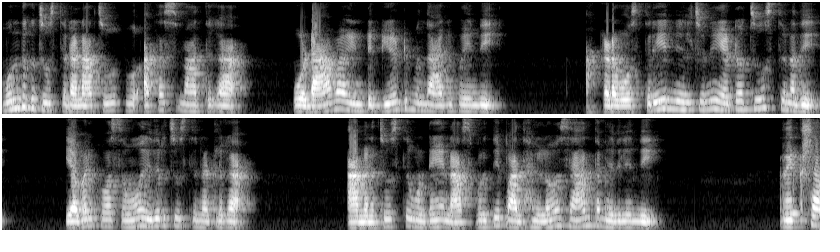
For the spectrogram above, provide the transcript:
ముందుకు చూస్తున్న నా చూపు అకస్మాత్తుగా ఓ డాబా ఇంటి గేటు ముందు ఆగిపోయింది. అక్కడ ఓ స్త్రీ నిల్చుని ఎటో చూస్తున్నది. ఎవరి కోసమో ఎదురు చూస్తున్నట్లుగా. ఆమెను చూస్తూ ఉంటే నా స్మృతి పథంలో శాంత మెదిలింది రిక్షా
